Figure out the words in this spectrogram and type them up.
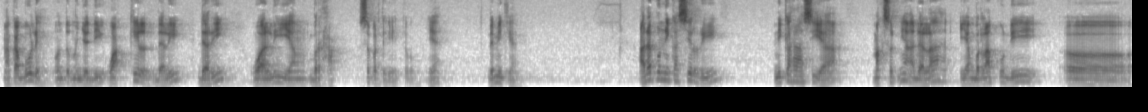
Maka boleh untuk menjadi wakil dari dari wali yang berhak seperti itu ya demikian adapun nikah sirri nikah rahasia maksudnya adalah yang berlaku di eh,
